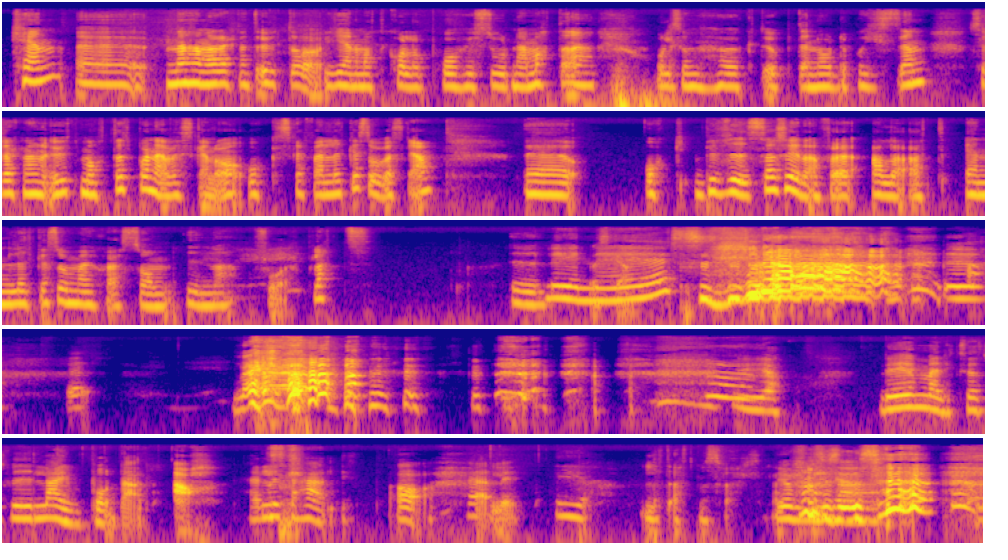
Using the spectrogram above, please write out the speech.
Ken, eh, när han har räknat ut då, genom att kolla på hur stor den här mattan är och liksom hur högt upp den nådde på hissen så räknar han ut måttet på den här väskan då och skaffar en lika stor väska. Eh, och bevisar sedan för alla att en lika stor människa som Ina får plats i Nej. ja. Det märks att vi livepoddar. Ja, Det är lite härligt. Ja, härligt. Ja. lite atmosfär. sådär. Ja, precis.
